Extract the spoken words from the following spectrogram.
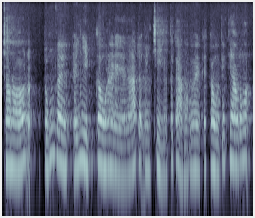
cho nó đúng về cái nhịp cầu này để lát được mình chỉ cho tất cả mọi người cái cầu tiếp theo đúng không ạ?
